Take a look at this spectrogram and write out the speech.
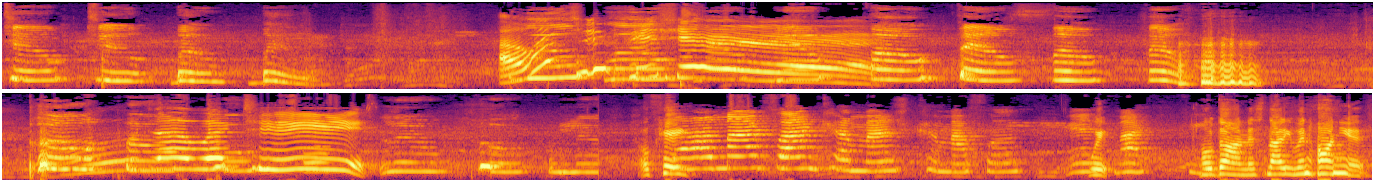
two, two, boom, boom. I want to Boo, boo, boo, boo. Okay, Can phone, can my, can my phone, and Wait. Hold on. It's not even on yet.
